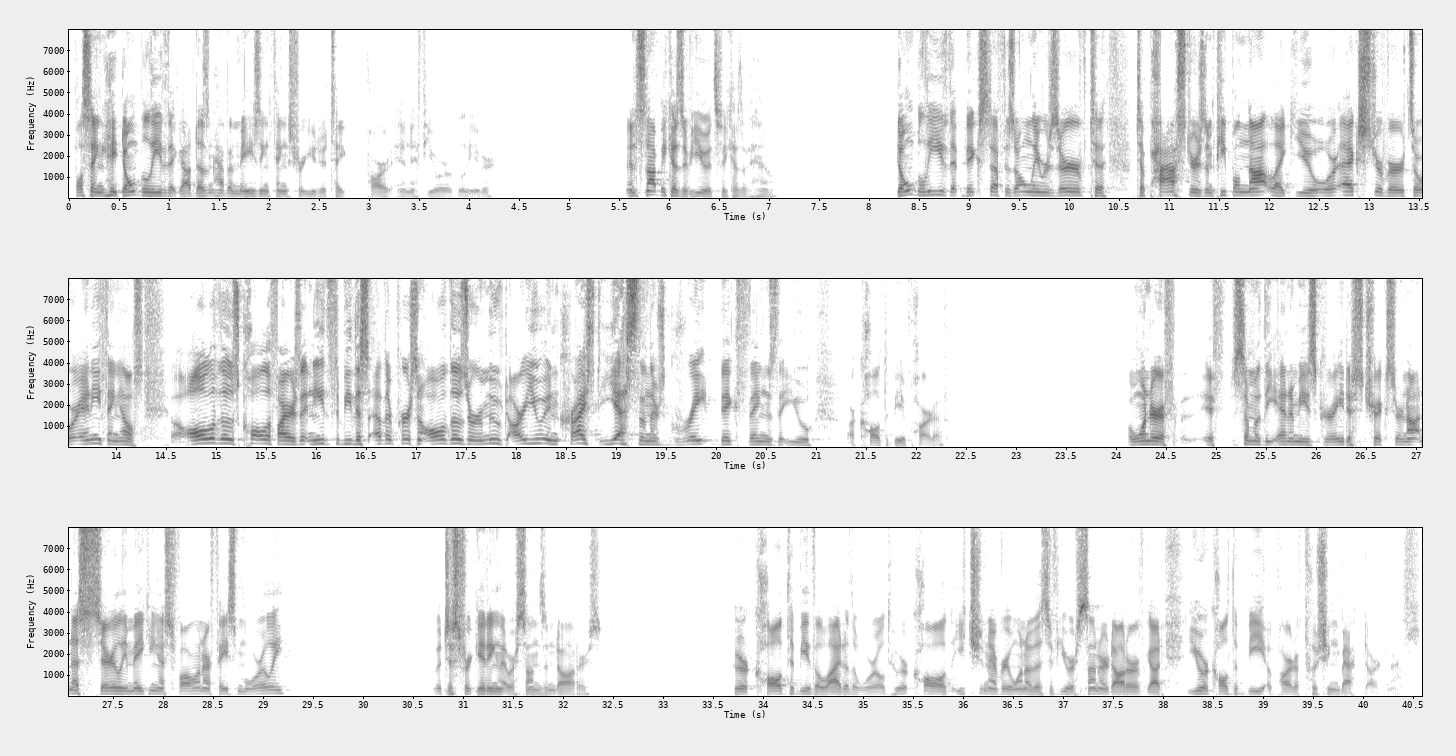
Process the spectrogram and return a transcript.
Paul's saying, hey, don't believe that God doesn't have amazing things for you to take part in if you are a believer. And it's not because of you, it's because of Him. Don't believe that big stuff is only reserved to, to pastors and people not like you or extroverts or anything else. All of those qualifiers, it needs to be this other person, all of those are removed. Are you in Christ? Yes, then there's great big things that you are called to be a part of. I wonder if, if some of the enemy's greatest tricks are not necessarily making us fall on our face morally, but just forgetting that we're sons and daughters who are called to be the light of the world, who are called, each and every one of us, if you are son or daughter of God, you are called to be a part of pushing back darkness.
